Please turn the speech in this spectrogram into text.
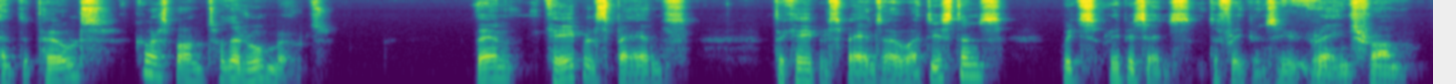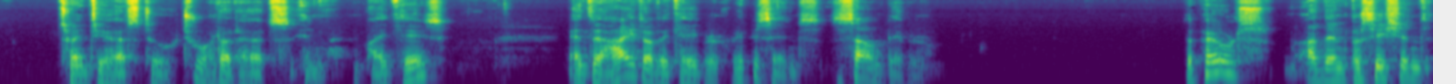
and the poles correspond to the room modes. Then cable spans, the cable spans over a distance which represents the frequency range from 20 Hz to 200 Hz in my case, and the height of the cable represents the sound level. The poles are then positioned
